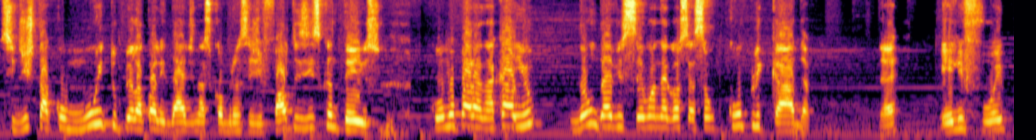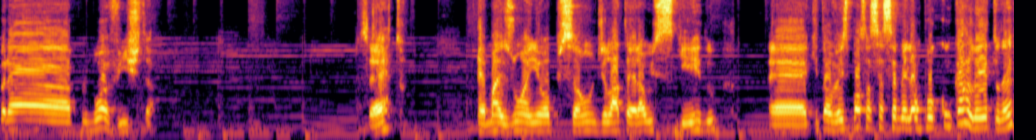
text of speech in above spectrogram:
se destacou muito pela qualidade nas cobranças de faltas e escanteios. Como o Paraná caiu, não deve ser uma negociação complicada, né? Ele foi para Boa Vista, certo? É mais um aí a opção de lateral esquerdo, é, que talvez possa se assemelhar um pouco com o Carleto, né?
